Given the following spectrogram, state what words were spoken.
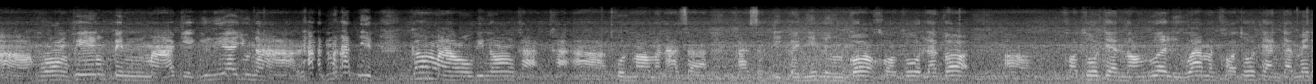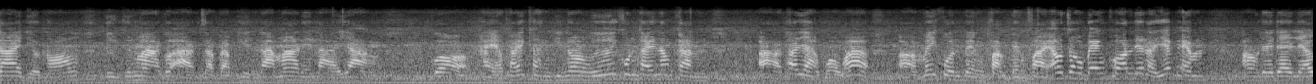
อ่าห้องเพลงเป็นหมาเกกิเลียอยู่หนาร้านมานิดก็เมาพี่น้องค่ะค่ะอ่าคนเมามันอาจจะขาดสติไปนิดนึงก็ขอโทษแล้วก็อ่าขอโทษแทนน้องด้วยหรือว่ามันขอโทษแทนกันไม่ได้ เดี๋ยวน้องตื่นขึ้นมาก็อาจจะแบบเห็นดราม่าหลายๆอย่าง ก็ให้อภัยกันพี่น้องเอ้ยคนไทยน้ำกัน อ่าถ้าอยากบอกว่าอ่าไม่ควรแบ่งฝักแบ่งฝ่ายเอาเจ้าแบ่งก่อนได้หรอยะแพมเอาใดๆแล้ว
